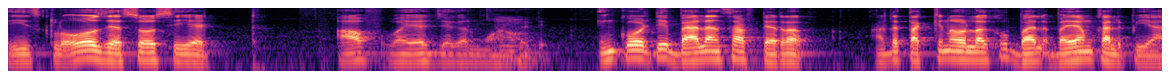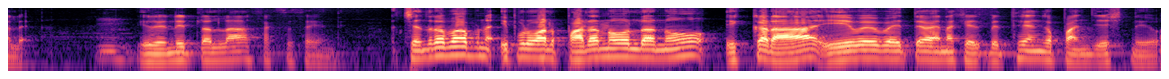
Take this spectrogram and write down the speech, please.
is close associate of YS Jaganmohan Reddy. ఇంకోటి బ్యాలెన్స్ ఆఫ్ టెర్రర్ అంటే తక్కిన వాళ్ళకు భయ- భయం కల్పించాలి ఈ రెండిట్లల్లా సక్సెస్ అయింది. చంద్రబాబు ఇప్పుడు వాళ్ళు పడనోళ్ళను ఇక్కడ ఏవేవైతే ఆయనకి వ్యతిరేకంగా పనిచేసినాయో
